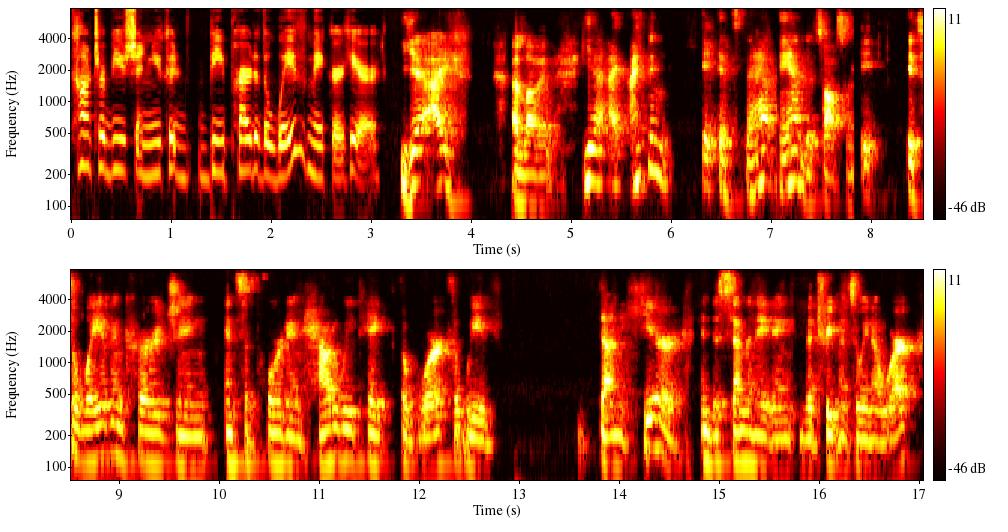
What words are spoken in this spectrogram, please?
contribution. You could be part of the wave maker here. Yeah, I, I love it. Yeah, I, I think it's that, and it's awesome. It, it's a way of encouraging and supporting how do we take the work that we've done here in disseminating the treatments that we know work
